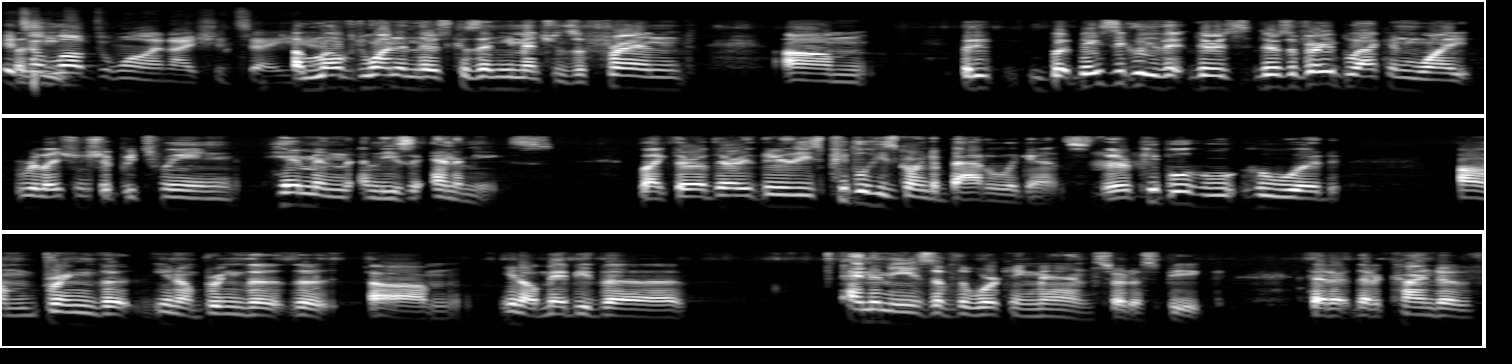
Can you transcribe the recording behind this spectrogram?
It's a he, loved one, I should say. Yeah. A loved one, and there's because then he mentions a friend. Um, but it, but basically, there's there's a very black and white relationship between him and, and these enemies. Like there are there, there are these people he's going to battle against. There are mm-hmm. people who who would um, bring the you know bring the the um, you know maybe the enemies of the working man, so to speak, that are that are kind of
